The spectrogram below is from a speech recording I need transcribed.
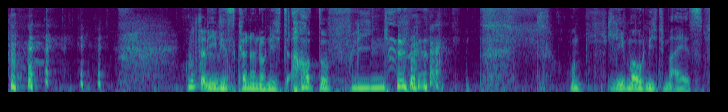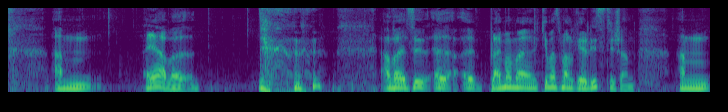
Gute Babys Lösung. können noch nicht Auto fliegen und leben auch nicht im Eis. Ähm, naja, aber aber ist, äh, äh, bleiben wir mal, gehen wir es mal realistisch an. Ähm,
